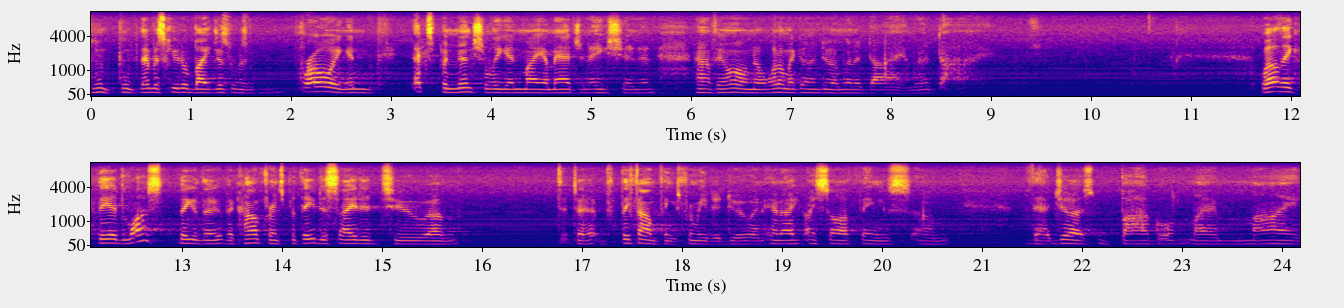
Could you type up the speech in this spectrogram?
boom, boom. That mosquito bite just was growing and exponentially in my imagination. And I'm thinking, oh no, what am I going to do? I'm going to die. I'm going to die. Well, they, they had lost the, the, the conference, but they decided to, um, to, to have, they found things for me to do, and, and I, I saw things um, that just boggled my mind,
